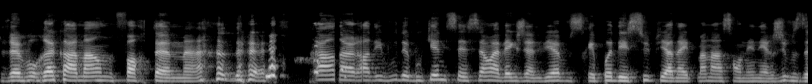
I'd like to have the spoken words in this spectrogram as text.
je vous recommande fortement de prendre un rendez-vous de booker une session avec Geneviève, vous ne serez pas déçus. Puis honnêtement, dans son énergie, vous,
